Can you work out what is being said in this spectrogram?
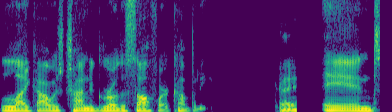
like I was trying to grow the software company. Okay. And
